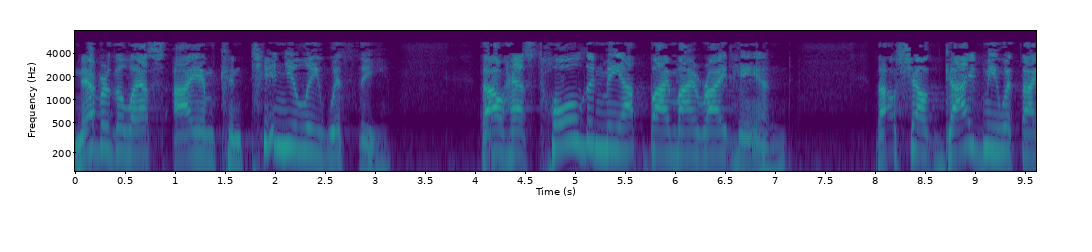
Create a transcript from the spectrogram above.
Nevertheless, I am continually with thee. Thou hast holden me up by my right hand. Thou shalt guide me with thy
